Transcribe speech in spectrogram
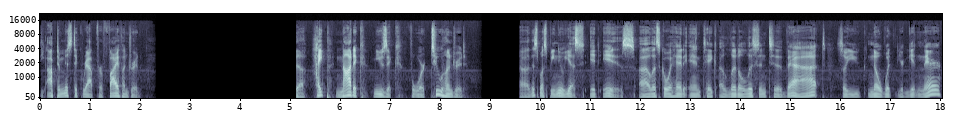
The Optimistic wrap for 500 the hypnotic music for 200 uh, this must be new. Yes it is. Uh, let's go ahead and take a little listen to that so you know what you're getting there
